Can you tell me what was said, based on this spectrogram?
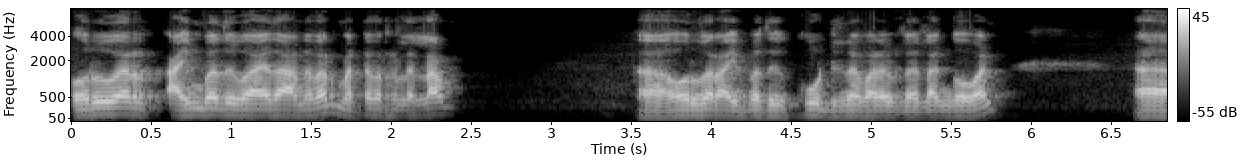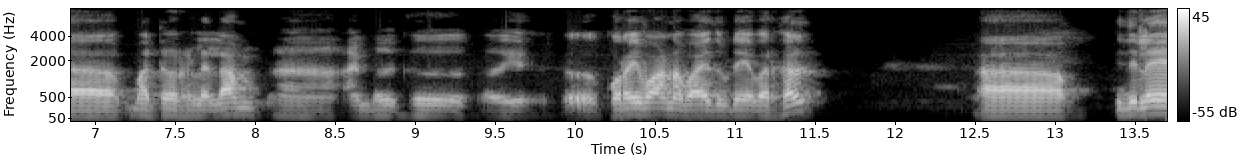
ஒருவர் ஐம்பது வயதானவர் மற்றவர்கள் எல்லாம் ஒருவர் ஐம்பது கூட்டின வயதுள்ள இளங்கோவன். மற்றவர்கள் எல்லாம் ஐம்பதுக்கு குறைவான வயதுடையவர்கள். இதிலே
